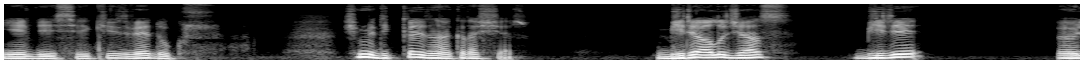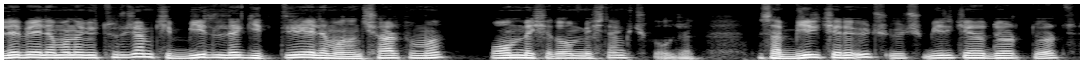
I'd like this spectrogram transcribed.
7, 8 ve 9. Şimdi dikkat edin arkadaşlar. Biri alacağız. Biri öyle bir elemana götüreceğim ki 1 ile gittiği elemanın çarpımı 15 ya da 15'ten küçük olacak. Mesela 1 kere 3 3, 1 kere 4 4,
